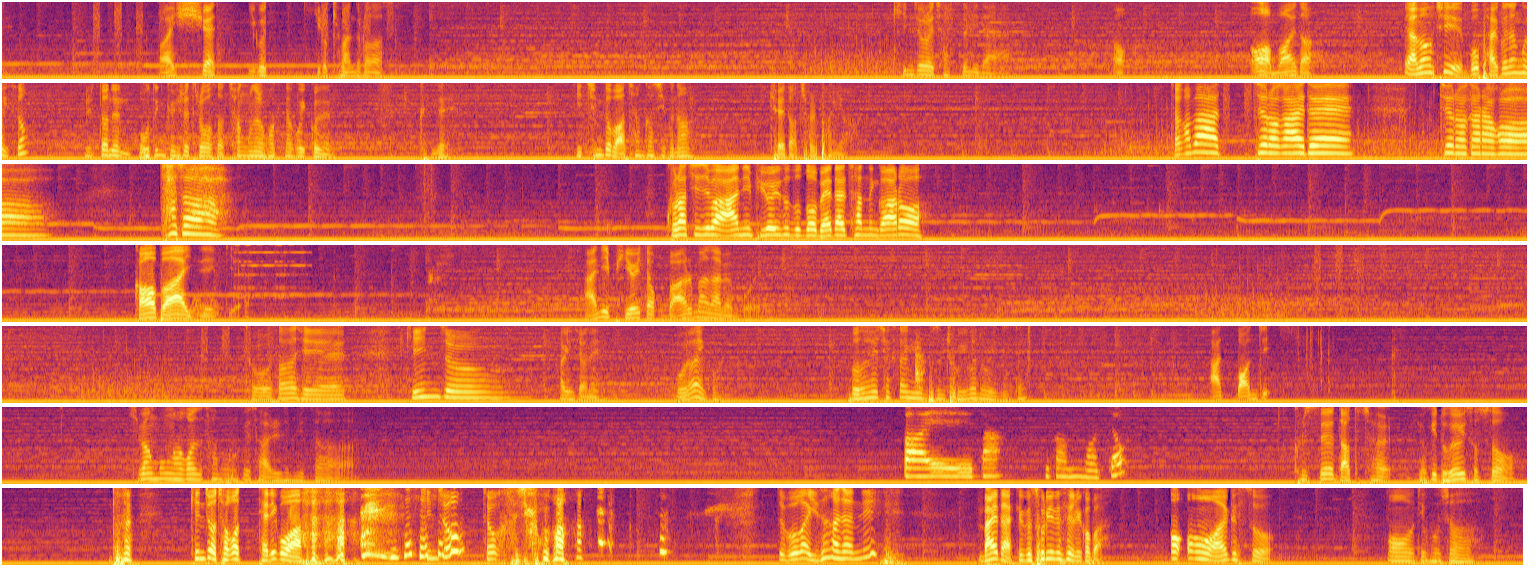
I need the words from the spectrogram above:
아이 쉣 이거 이렇게 만들어놨어 킨조를 찾습니다 어. 어 뭐하다 야 마우치 뭐 발견한 거 있어? 일단은 모든 교실에 들어가서 창문을 확인하고 있거든 근데 2층도 마찬가지구나. 죄다 철판이야. 잠깐만 들어가야 돼. 들어가라고. 찾아. 구라치지 마. 아니 비어있어도 너 매달 찾는 거 알아? 거봐 이 새끼야 아니 비어있다고 말만 하면 뭐해. 도서실 긴조 하기 전에 뭐야 이거? 도서실 책상 위에 무슨 종이가 놓여있는데? 아 먼지. 희망봉학원 사무국에서 알립니다 빨다. 이건 뭐죠? 글쎄 나도 잘 여기 놓여 있었어. 킨조 저거 데리고 와. 킨조 저거 가지고 와. 저 뭐가 이상하지 않니? 말다 그거 소리 내서 읽어봐. 어어 어, 알겠어. 어, 어디 보자.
